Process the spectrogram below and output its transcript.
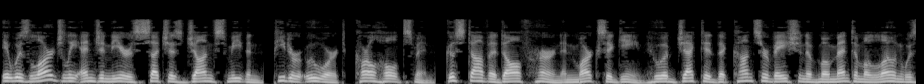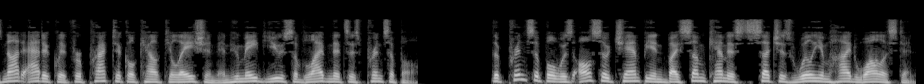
It was largely engineers such as John Smeaton, Peter Ewart, Karl Holtzmann, Gustav Adolf Hirn and Marc Seguin who objected that conservation of momentum alone was not adequate for practical calculation and who made use of Leibniz's principle. The principle was also championed by some chemists such as William Hyde Wollaston.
